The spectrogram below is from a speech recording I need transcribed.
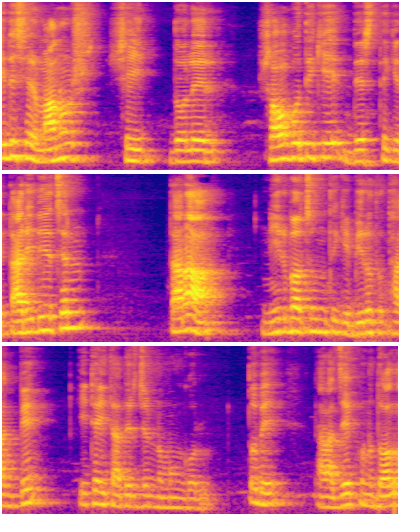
এদেশের মানুষ সেই দলের সভাপতিকে দেশ থেকে তাড়িয়ে দিয়েছেন। তারা নির্বাচন থেকে বিরত থাকবে, এটাই তাদের জন্য মঙ্গল। তবে তারা যে কোনো দল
